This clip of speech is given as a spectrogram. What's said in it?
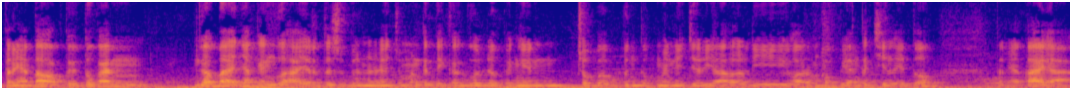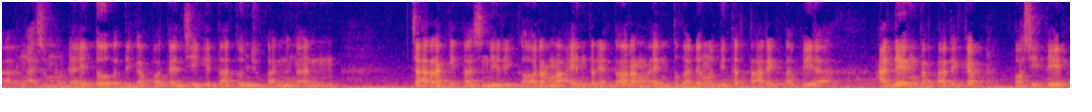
ternyata waktu itu kan nggak banyak yang gue hire tuh sebenarnya. Cuman ketika gue udah pengen coba bentuk manajerial di warung kopi yang kecil itu, ternyata ya nggak semudah itu. Ketika potensi kita tunjukkan dengan cara kita sendiri ke orang lain, ternyata orang lain tuh kadang lebih tertarik. Tapi ya ada yang tertariknya positif,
